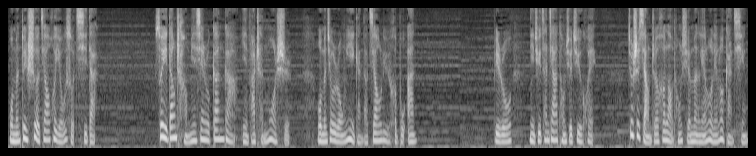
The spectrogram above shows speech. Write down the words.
我们对社交会有所期待。所以当场面陷入尴尬、引发沉默时，我们就容易感到焦虑和不安。比如，你去参加同学聚会，就是想着和老同学们联络联络感情，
